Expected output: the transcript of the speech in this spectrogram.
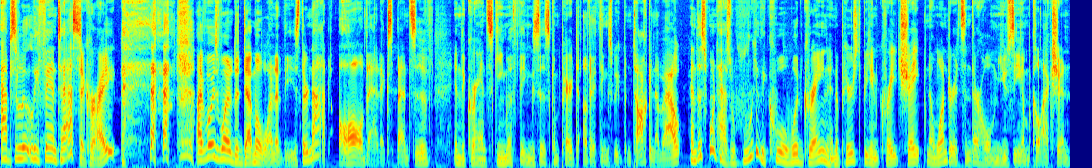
Absolutely fantastic, right? I've always wanted to demo one of these. They're not all that expensive in the grand scheme of things as compared to other things we've been talking about. And this one has really cool wood grain and appears to be in great shape. No wonder it's in their whole museum collection.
